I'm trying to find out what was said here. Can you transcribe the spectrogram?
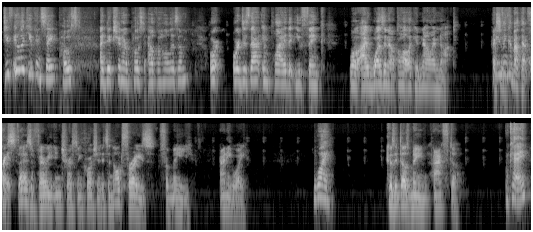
Do you feel like you can say post addiction or post alcoholism? Or or does that imply that you think, well, I was an alcoholic and now I'm not? How do you a, think about that phrase? That is a very interesting question. It's an odd phrase for me anyway. Why? Because it does mean after. Okay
